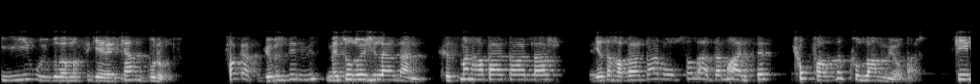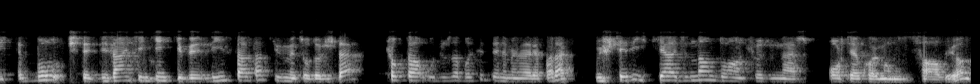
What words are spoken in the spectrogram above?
iyi uygulaması gereken grup. Fakat gözlemimiz metodolojilerden kısmen haberdarlar ya da haberdar olsalar da maalesef çok fazla kullanmıyorlar. Ki bu işte design thinking gibi, lean startup gibi metodolojiler çok daha ucuza basit denemeler yaparak müşteri ihtiyacından doğan çözümler ortaya koymamızı sağlıyor.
